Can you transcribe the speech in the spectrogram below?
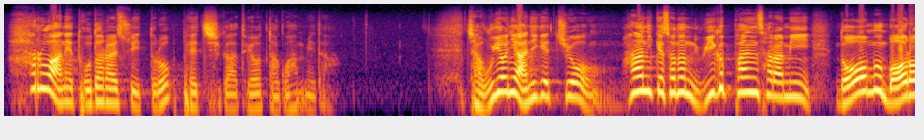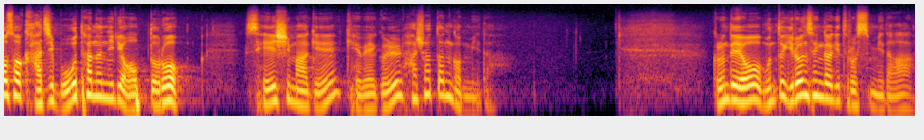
하루 안에 도달할 수 있도록 배치가 되었다고 합니다. 자, 우연이 아니겠죠. 하나님께서는 위급한 사람이 너무 멀어서 가지 못하는 일이 없도록 세심하게 계획을 하셨던 겁니다. 그런데요, 문득 이런 생각이 들었습니다.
